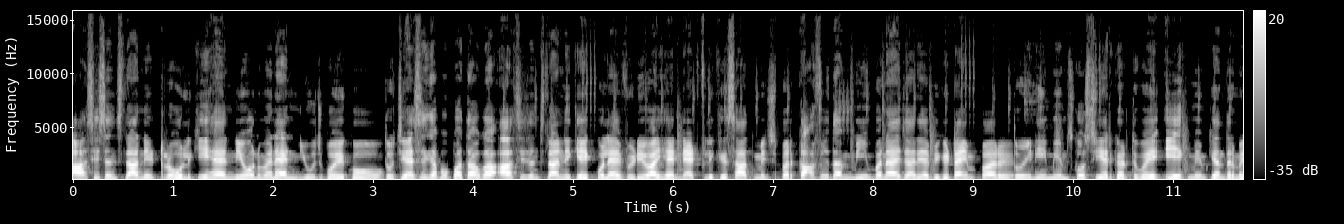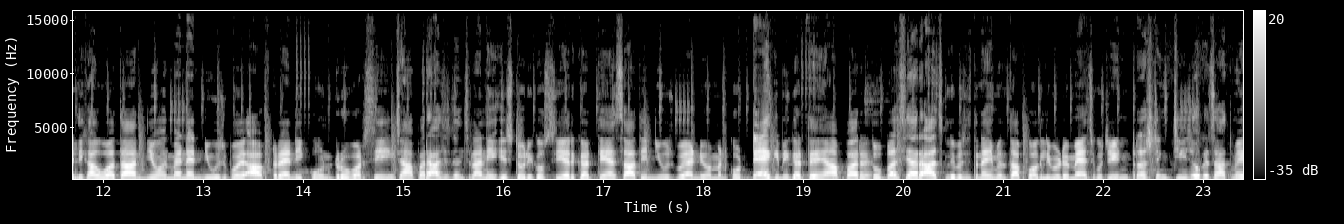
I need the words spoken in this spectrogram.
आशीष अंचलानी ट्रोल की है न्यून मैन एंड न्यूज़ बॉय को? तो जैसे कि आपको पता होगा, आशीष अंचलानी की एक कोलैब वीडियो आई है नेटफ्लिक्स के साथ में, जिस पर काफ़ी ज़्यादा मीम बनाया जा रहा है अभी के टाइम पर। तो इन्हीं मीम्स को शेयर करते हुए एक मीम के अंदर में लिखा हुआ था, new man and news boy after any controversy जहाँ पर आशीष अंचलानी इस स्टोरी को शेयर करते हैं, साथ ही news boy and new man को टैग भी करते हैं यहाँ पर। तो बस यार, आज के लिए बस इतना ही, मिलता है आपको अगली वीडियो में। ऐसे कुछ इंटरेस्टिंग चीज़ों के साथ में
